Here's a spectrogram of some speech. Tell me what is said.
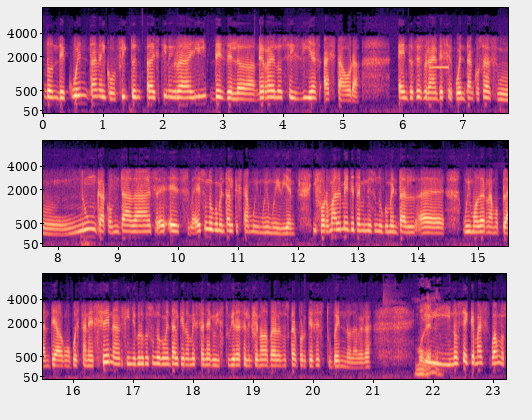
donde cuentan el conflicto palestino-israelí desde la Guerra de los Seis Días hasta ahora. Entonces, realmente se cuentan cosas mm, nunca contadas. Eh, Es, es un documental que está muy, muy, muy bien. Y formalmente también es un documental eh, muy moderno, planteado como puesta en escena. En fin, yo creo que es un documental que no me extraña que estuviera seleccionado para los Oscar porque es estupendo, la verdad. Muy bien. Y no sé qué más, vamos.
